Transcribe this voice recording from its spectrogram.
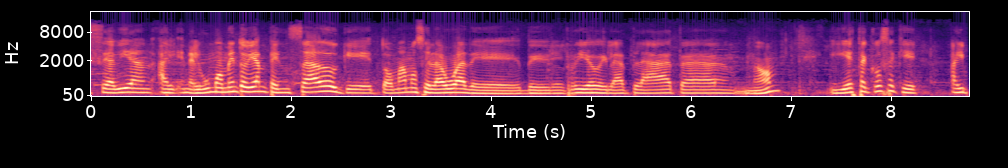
se habían, en algún momento habían pensado que tomamos el agua de- del río de la Plata, ¿no? Y esta cosa que hay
